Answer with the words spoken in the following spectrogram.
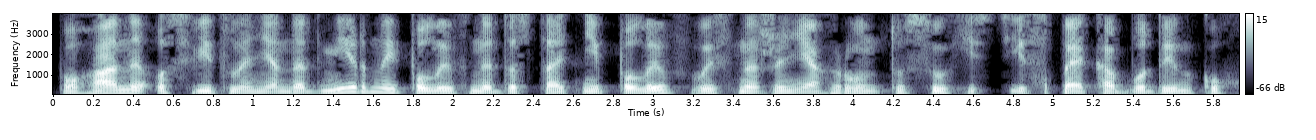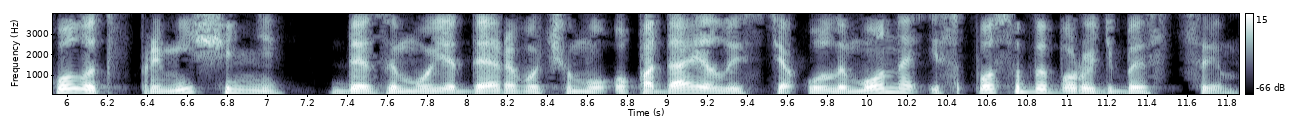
погане освітлення, надмірний полив, недостатній полив, виснаження ґрунту, сухість і спека будинку, холод в приміщенні, де зимує дерево, чому опадає листя у лимона і способи боротьби з цим.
